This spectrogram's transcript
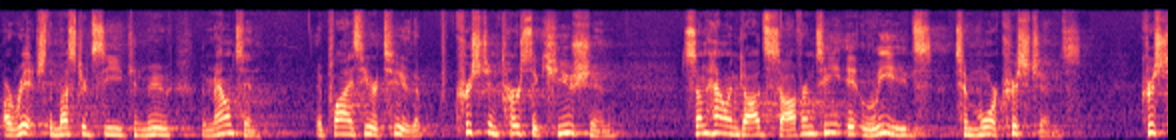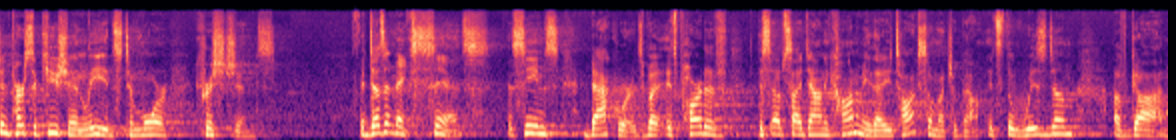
are rich. The mustard seed can move the mountain. It applies here too that Christian persecution, somehow in God's sovereignty, it leads to more Christians. Christian persecution leads to more Christians. It doesn't make sense. It seems backwards, but it's part of this upside down economy that he talks so much about. It's the wisdom of God.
